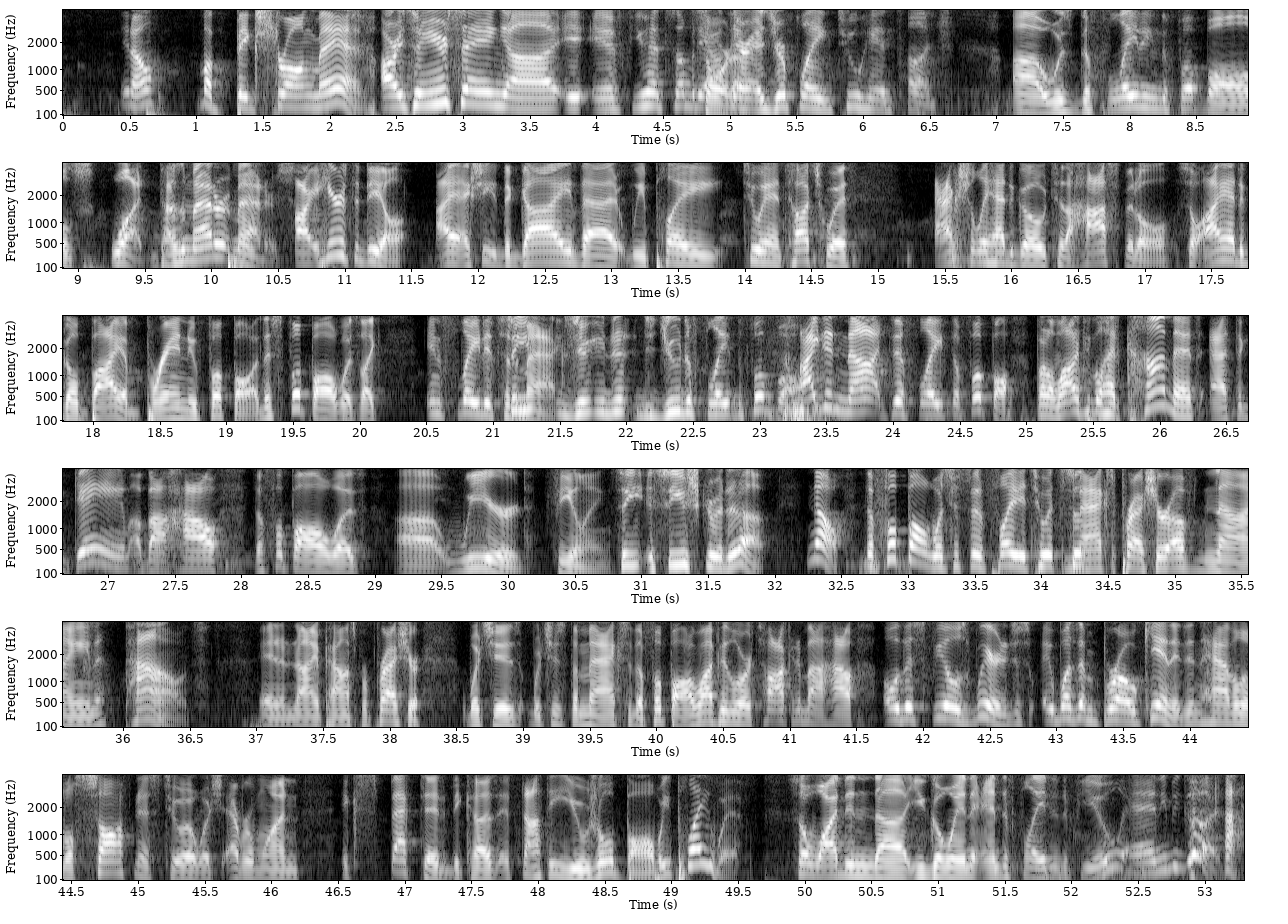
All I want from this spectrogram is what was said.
You know, I'm a big, strong man. All right, so you're saying uh, if you had somebody out Sorta. there as you're playing two hand touch, uh, was deflating the footballs, what? Doesn't matter. It matters. All right, here's the deal. I actually, the guy that we play two hand touch with, actually had to go to the hospital, so I had to go buy a brand new football. And this football was like inflated to So the you, max. Did you, did you deflate the football? I did not deflate the football, but a lot of people had comments at the game about how the football was uh, weird feeling. so you, so you screwed it up. No, the football was just inflated to its max pressure of nine pounds. and nine pounds per pressure, which is which is the max of the football. A lot of people were talking about how oh this feels weird. It just it wasn't broke in. It didn't have a little softness to it, which everyone expected because it's not the usual ball we play with. So why didn't uh, you go in and deflate it a few and you'd be good?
